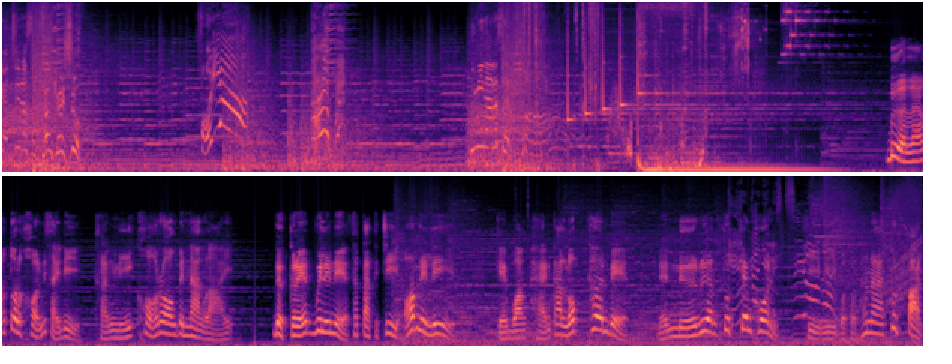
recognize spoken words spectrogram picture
蹴散らせ挽回しろフォイヤー踏み鳴らせ เบื่อแล้วตัวละครนิสัยดี ครั้งนี้ขอรองเป็นนางร้าย The Great Villainess Strategy of Lily เกมวางแผนการลบเทิร์นเบสเน้นเนื้อเรื่องสุดเข้มข้น ที่มีบทสนทนาสุดปั่น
